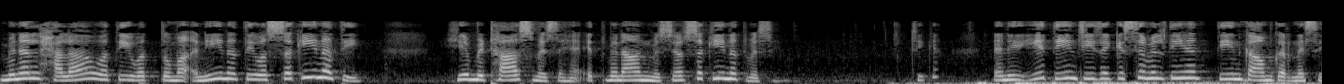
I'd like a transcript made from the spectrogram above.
من الحلاوتی و تمنینتی و سکینتی یہ مٹھاس میں سے ہے اطمینان میں سے اور سکینت میں سے۔ ٹھیک ہے؟ یعنی یہ تین چیزیں کس سے ملتی ہیں؟ تین کام کرنے سے۔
